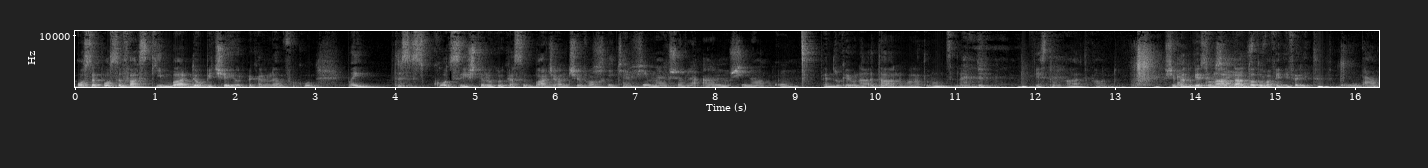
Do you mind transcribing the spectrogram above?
o să pot să fac schimbări de obiceiuri pe care nu le-am făcut. Măi, trebuie să scoți niște lucruri ca să bagi altceva. Și de ce ar fi mai ușor la anul și nu acum? Pentru că e un alt an, Ana, tu nu înțelegi. Este un alt an. Și Da, pentru că este un așa alt an, este. totul va fi diferit. Da.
